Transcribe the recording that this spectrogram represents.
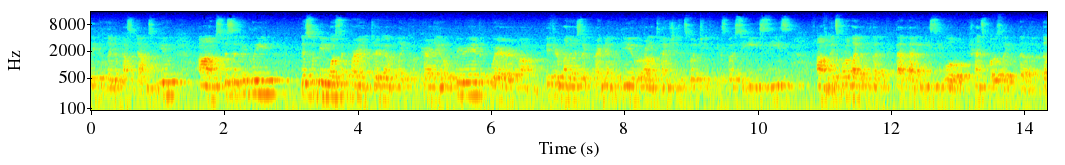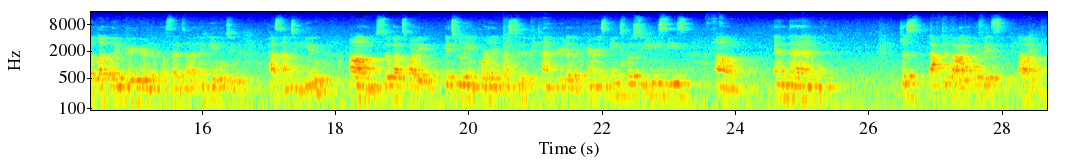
they could later pass it down to you. Um, specifically, this would be most important during a, like a perinatal period where um, if your mother is like pregnant with you around the time she's exposed to, exposed to EDCs, um, it's more likely that, that that EDC will transpose like the, the blood-brain barrier and the placenta and be able to pass down to you. Um, so that's why it's really important as to the time period that your parent is being exposed to EDCs. Um, and then just after that, if it's um,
